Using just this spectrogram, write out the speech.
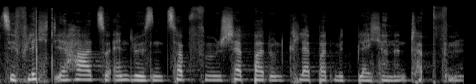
Sie flicht ihr Haar zu endlosen Zöpfen, scheppert und kleppert mit blechernen Töpfen.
